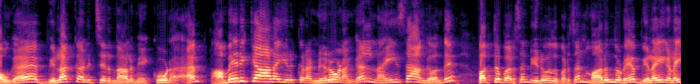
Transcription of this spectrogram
அவங்க விலக்கு அளிச்சிருந்தாலுமே கூட அமெரிக்காவில் இருக்கிற நிறுவனங்கள் நைஸாக அங்கே வந்து பத்து பர்சன்ட் இருபது பர்சன்ட் மருந்துடைய விலைகளை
